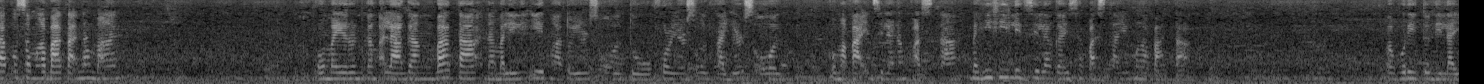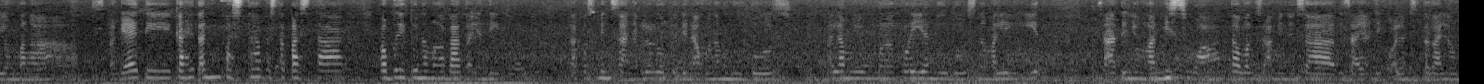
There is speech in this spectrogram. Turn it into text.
Tapos sa mga bata naman, kung mayroon kang alagang bata na maliliit, mga 2 years old to 4 years old, 5 years old, kumakain sila ng pasta. Mahihilig sila guys sa pasta, yung mga bata. Paborito nila yung mga spaghetti, kahit anong pasta, basta pasta. Paborito ng mga bata yan dito. Tapos minsan, nagluluto din ako ng noodles. Alam mo yung mga Korean noodles na maliliit. Sa atin yung mga miswa, tawag sa amin yun sa Bisaya, hindi ko alam sa Tagalog.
